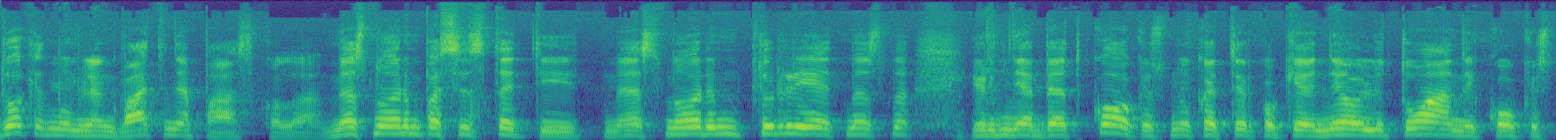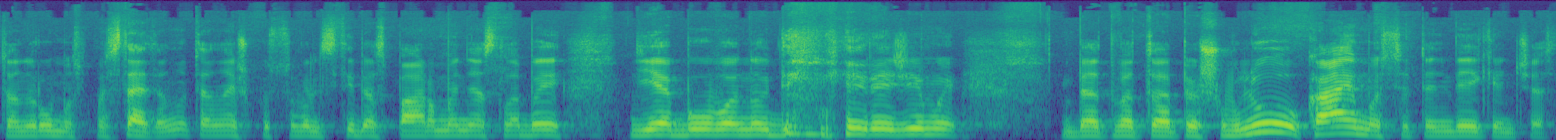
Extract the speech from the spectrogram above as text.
duokit mums lengvatinę paskolą. Mes norim pasistatyti, mes norim turėti, mes nu, ir ne bet kokius, nu, kad ir kokie neolituanai, kokius ten rūmus pastatė. Nu, ten aišku, su valstybės parama, nes labai jie buvo naudingi režimui. Bet vat, apie šaulių kaimuose ten veikiančias.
